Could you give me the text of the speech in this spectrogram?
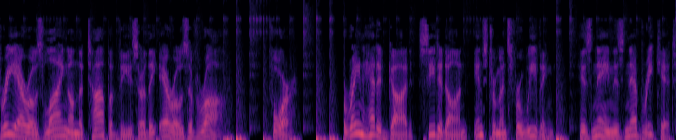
Three arrows lying on the top of these are the arrows of Ra. 4. A rain-headed god, seated on, instruments for weaving. His name is Nebrikit.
